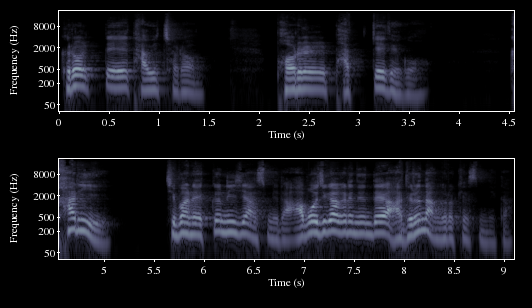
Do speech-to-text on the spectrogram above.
그럴 때 다윗처럼 벌을 받게 되고 칼이 집안에 끊이지 않습니다. 아버지가 그랬는데 아들은 안 그렇겠습니까?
